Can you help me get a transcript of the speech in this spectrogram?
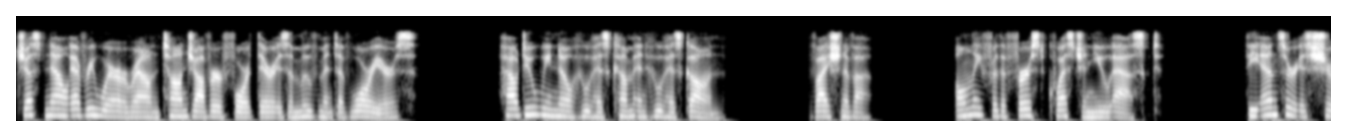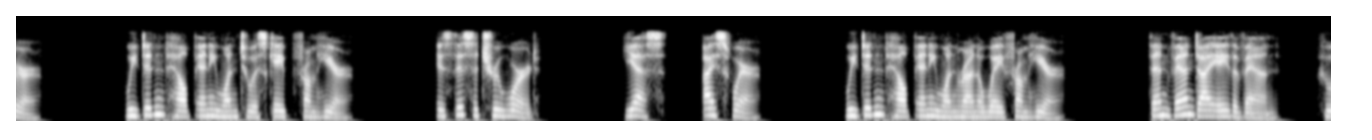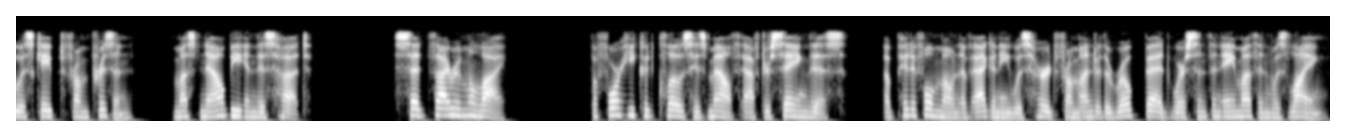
Just now everywhere around Tanjavur fort there is a movement of warriors. How do we know who has come and who has gone? Vaishnava. Only for the first question you asked. The answer is sure. We didn't help anyone to escape from here. Is this a true word? Yes, I swear. We didn't help anyone run away from here. Then Vandiyathevan, who escaped from prison, must now be in this hut. Said Thirumalai. Before he could close his mouth after saying this, a pitiful moan of agony was heard from under the rope bed where Santhanamuthan was lying.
